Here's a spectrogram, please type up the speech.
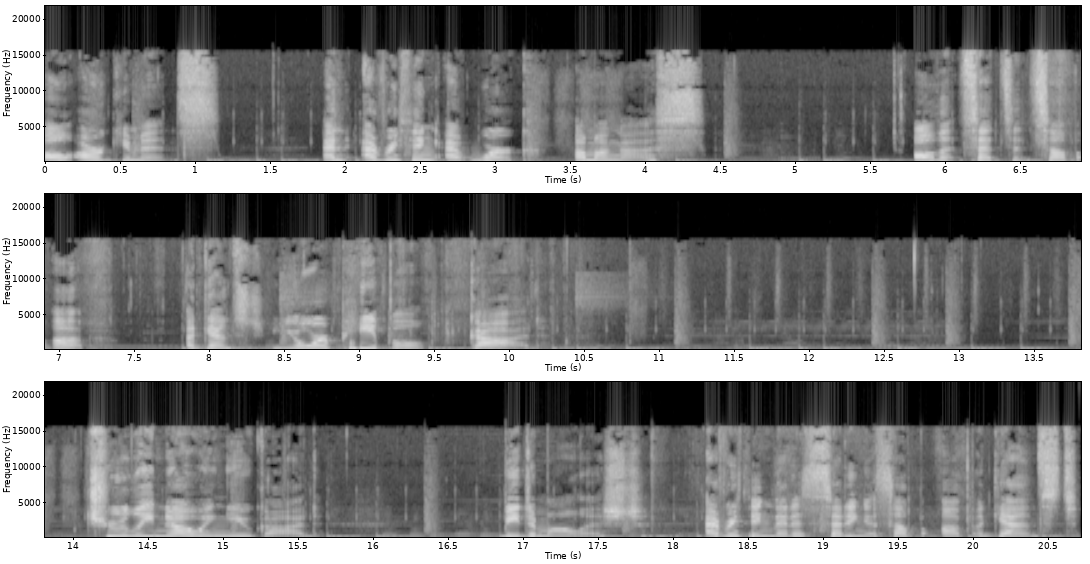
all arguments, and everything at work among us, all that sets itself up against your people, God, truly knowing you, God, be demolished. Everything that is setting itself up against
